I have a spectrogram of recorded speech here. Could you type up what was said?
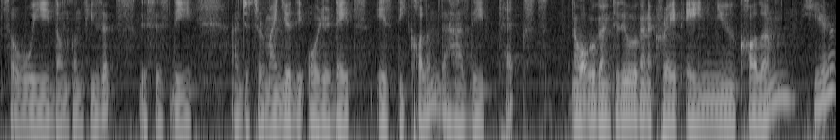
so we don't confuse it. This is the, uh, just to remind you, the order date is the column that has the text. Now what we're going to do, we're going to create a new column here.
